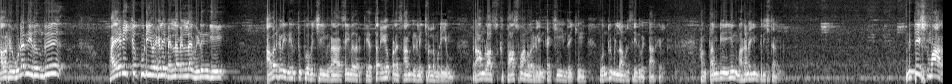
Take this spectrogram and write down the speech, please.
அவர்கள் உடன் இருந்து பயணிக்கக்கூடியவர்களை மெல்ல மெல்ல விழுங்கி அவர்களை நிறுத்து போக செய்கிறார் செய்வதற்கு எத்தனையோ பல சான்றுகளை சொல்ல முடியும். ராம்விலாஸ் பாஸ்வான் அவர்களின் கட்சியை இன்றைக்கு ஒன்றுமில்லாமல் செய்து விட்டார்கள். அவன் தம்பியையும் மகனையும் பிரிச்சிட்டாங்க. நிதிஷ்குமார்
